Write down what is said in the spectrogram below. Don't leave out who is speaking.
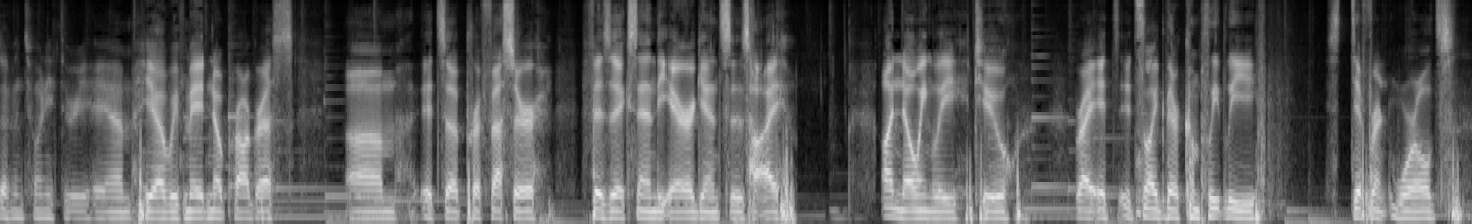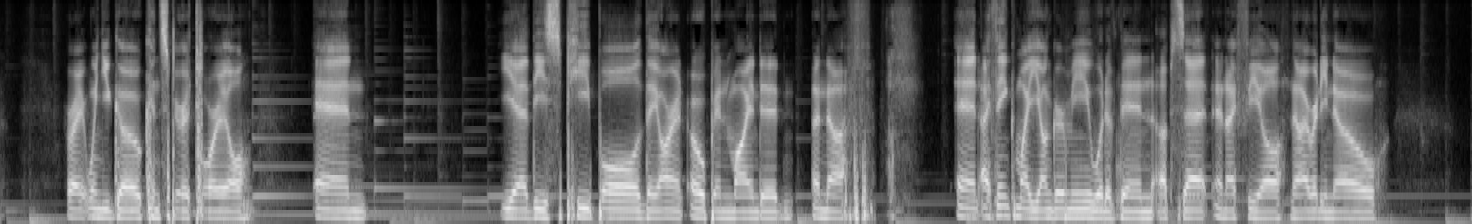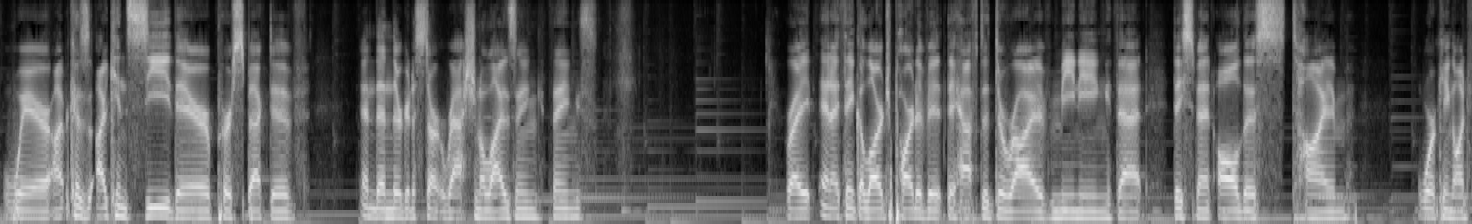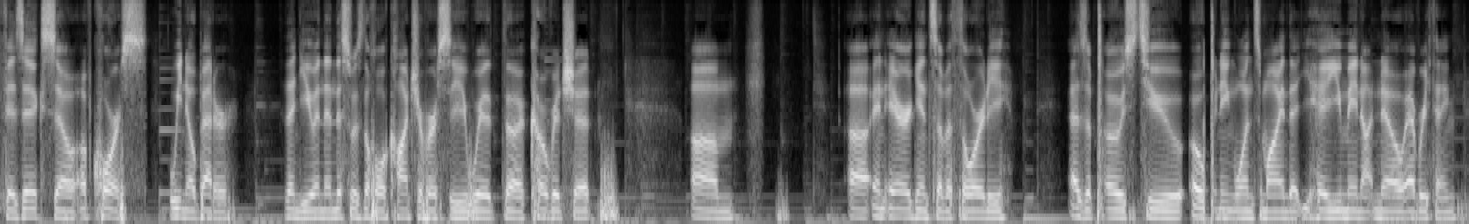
Speaker 1: 7:23 a.m. Yeah, we've made no progress. Um, it's a professor physics and the arrogance is high. Unknowingly too. Right? It's it's like they're completely different worlds. Right? When you go conspiratorial and yeah, these people they aren't open-minded enough and I think my younger me would have been upset. And I feel now I already know where I, because I can see their perspective and then they're going to start rationalizing things. Right. And I think a large part of it, they have to derive meaning that they spent all this time working on physics. So, of course, we know better than you. And then this was the whole controversy with the COVID shit. Um, uh, an arrogance of authority as opposed to opening one's mind that, hey, you may not know everything.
